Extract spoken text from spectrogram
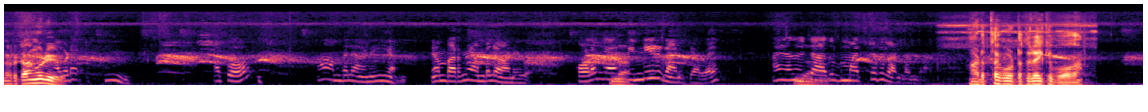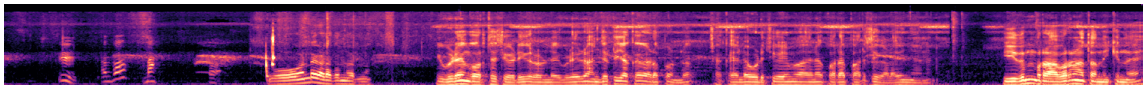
അവിടെ അപ്പോൾ ആ അമ്പലമാണ് ഈ ഞാൻ പറഞ്ഞ അമ്പലമാണിത്. കുളം ഞാൻ പിന്നീട് കാണിക്കാവേ. അതിനാന്ന് വെച്ചാൽ അത് മറ്റൊരു അടുത്ത കൂട്ടത്തിലേക്ക് പോകാം. അപ്പോൾ ബാ ഓണ്ട കിടക്കുന്ന പറഞ്ഞു. ഇവിടെയും കുറച്ച് ചെടികളുണ്ട്. ഇവിടെ ഒരു അഞ്ചെട്ട് ചക്ക കിടപ്പുണ്ട്. ചക്കയെല്ലാം ഒടിച്ചു കഴിയുമ്പോൾ അതിനെ കുറേ പറിച്ച് കളയും ഞാൻ ഇതും റബ്ബറിനകത്താണ് നിൽക്കുന്നത്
